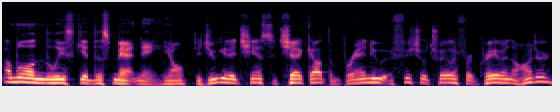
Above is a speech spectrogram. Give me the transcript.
I'm willing to at least give this matinee. You know, did you get a chance to check out the brand new official trailer for Kraven the Hunter?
